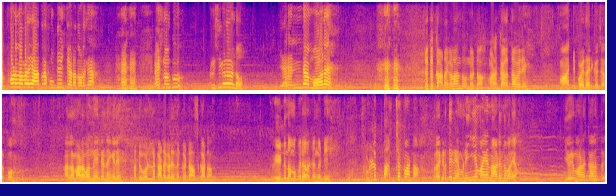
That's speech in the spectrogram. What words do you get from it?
എപ്പോഴും നമ്മുടെ യാത്ര ഫുഡ് കഴിച്ചാട്ടോ തുടങ്ങുക. കൈസ് നോക്കൂ കൃഷികൾ കണ്ടോ? എന്റെ മോനെ. ഇതൊക്കെ കടകളാന്ന് തോന്നുന്നു കേട്ടോ. മഴക്കാലത്ത് അവർ മാറ്റിപ്പോയതായിരിക്കാം ചിലപ്പോ. നല്ല മഴ വന്നു കഴിഞ്ഞിട്ടുണ്ടെങ്കിൽ അതുപോലുള്ള കടകളിൽ നിൽക്കുക ടാസ്ക് കേട്ടോ. വീണ്ടും നമുക്കൊരു ഇറക്കം കിട്ടി. ഫുള്ള് പച്ചപ്പാട്ടാ. പ്രകൃതി രമണീയമായ നാട് എന്ന് പറയാം. ഈ ഒരു മഴക്കാലത്ത്.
